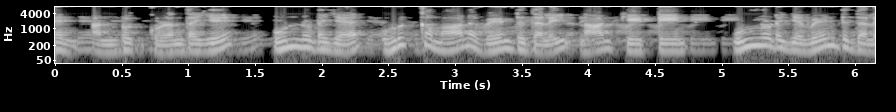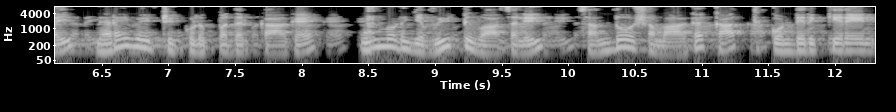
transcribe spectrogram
என் அன்பு குழந்தையே உன்னுடைய உருக்கமான வேண்டுதலை நான் கேட்டேன். உன்னுடைய வேண்டுதலை நிறைவேற்றிக் கொடுப்பதற்காக உன்னுடைய வீட்டு வாசலில் சந்தோஷமாக காத்து கொண்டிருக்கிறேன்.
